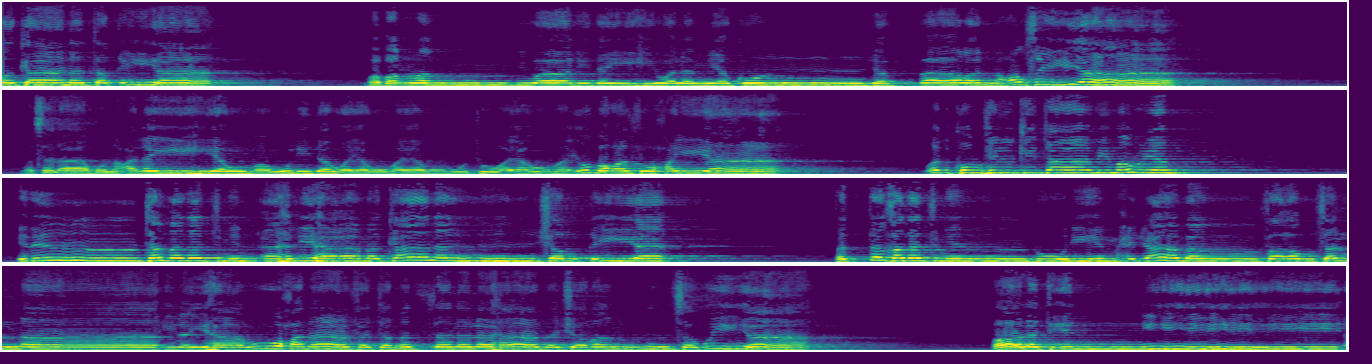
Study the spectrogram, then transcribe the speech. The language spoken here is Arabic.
وكان تقيا وبرا بوالديه ولم يكن جبارا عصيا وسلام عليه يوم ولد ويوم يموت ويوم يبعث حيا واذكر في الكتاب مريم إذ انتبذت من أهلها مكانا شرقيا فاتخذت من دونهم حجابا فأرسلنا إليها روحنا فتمثل لها بشرا سويا قالت إني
